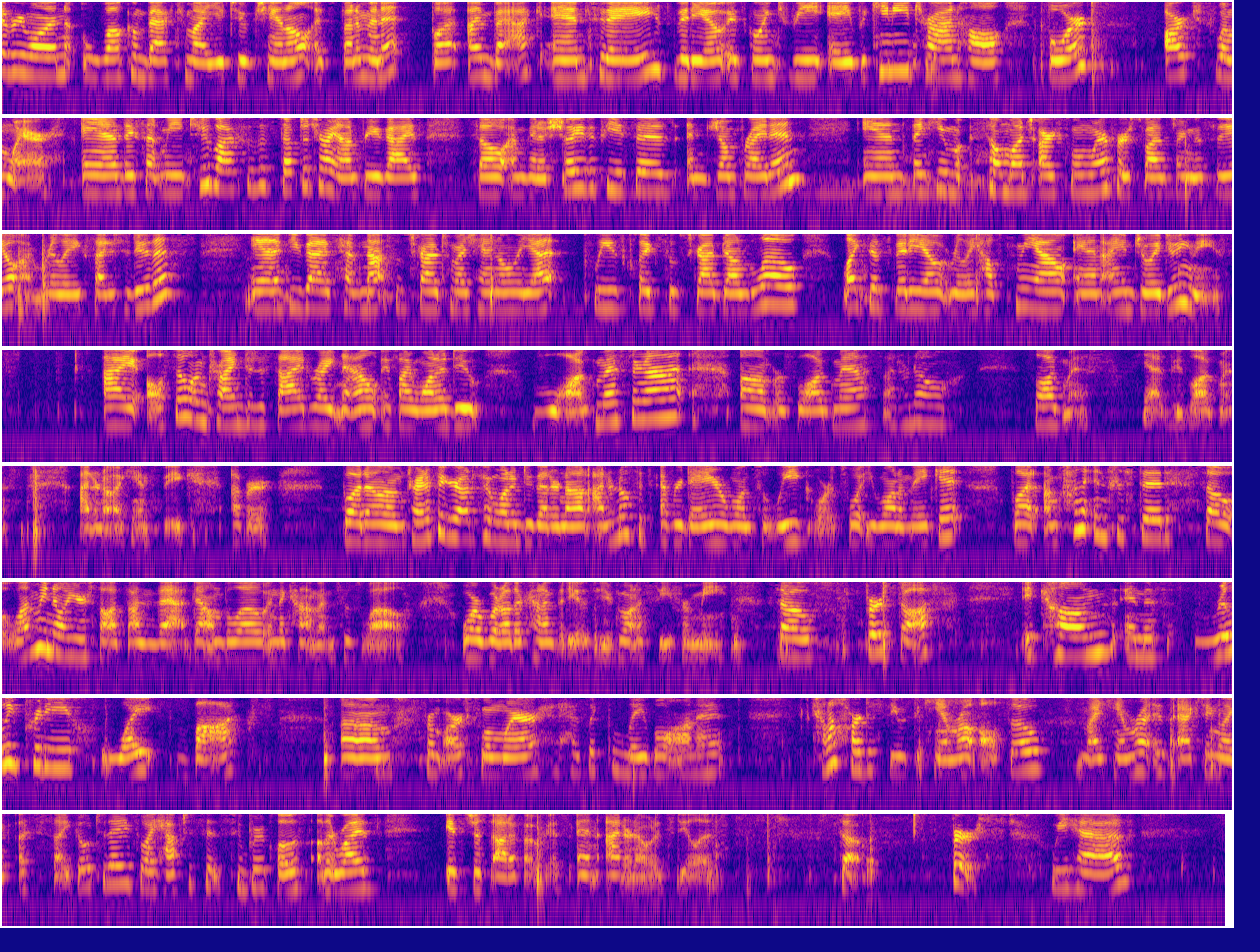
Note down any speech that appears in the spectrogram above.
everyone, welcome back to my YouTube channel. It's been a minute, but I'm back, and today's video is going to be a bikini try-on haul for ARK Swimwear. And they sent me two boxes of stuff to try on for you guys, so I'm to show you the pieces and jump right in. And thank you so much ARK Swimwear for sponsoring this video. I'm really excited to do this. And if you guys have not subscribed to my channel yet, please click subscribe down below. Like this video, it really helps me out, and I enjoy doing these. I also am trying to decide right now if I want to do Vlogmas or not, um, or Vlogmas, I don't know, Vlogmas, yeah, it'd be Vlogmas, I don't know, I can't speak, ever, but I'm um, trying to figure out if I want to do that or not. I don't know if it's every day or once a week or it's what you want to make it, but I'm kind of interested, so let me know your thoughts on that down below in the comments as well, or what other kind of videos you'd want to see from me. So, first off, it comes in this really pretty white box um, from ARK Swimwear. It has like the label on it. It's kind of hard to see with the camera. Also, my camera is acting like a psycho today, so I have to sit super close. Otherwise, it's just out of focus, and I don't know what its deal is. So, first, we have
